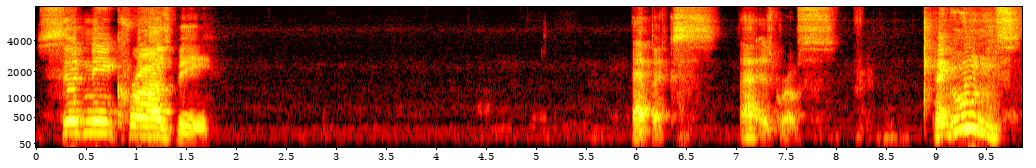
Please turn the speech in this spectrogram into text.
Sidney Crosby. Epics. That is gross. Penguins.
